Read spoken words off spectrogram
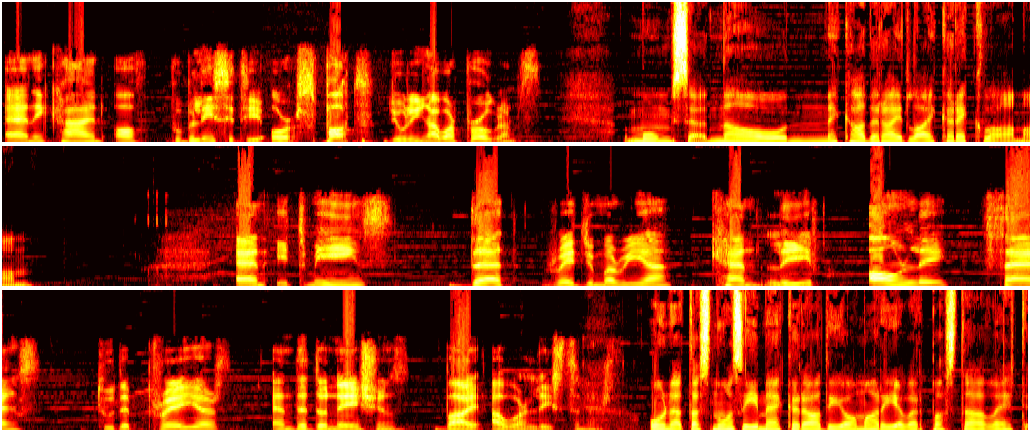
any kind of publicity or spot during our programs. Mums nav nekāda raidlaika reklāmām. And it means that Radio Maria can live only thanks to the prayers and the donations by our listeners. Un tas nozīmē, ka Radio Marija var pastāvēt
